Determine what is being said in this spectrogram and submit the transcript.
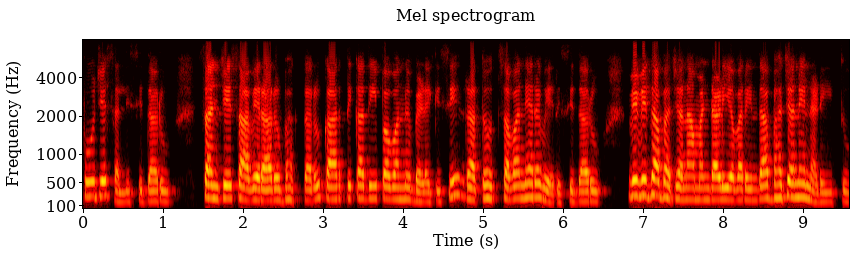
ಪೂಜೆ ಸಲ್ಲಿಸಿದರು. ಸಂಜೆ ಸಾವಿರಾರು ಭಕ್ತರು ಕಾರ್ತಿಕ ದೀಪವನ್ನು ಬೆಳಗಿಸಿ ರಥೋತ್ಸವ ನೆರವೇರಿಸಿದರು. ವಿವಿಧ ಭಜನಾ ಮಂಡಳಿಯವರಿಂದ ಭಜನೆ ನಡೆಯಿತು.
